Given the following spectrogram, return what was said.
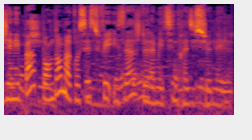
Je n'ai pas, pendant ma grossesse, fait usage de la médecine traditionnelle.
